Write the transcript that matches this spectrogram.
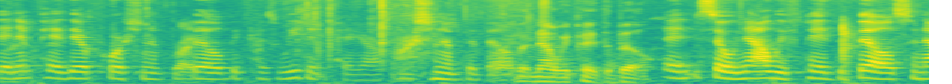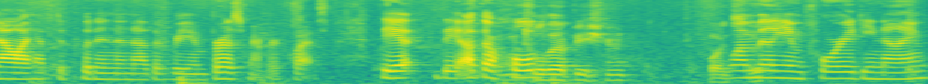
They didn't pay their portion of the Right. bill because we didn't pay our portion of the bill. But now we paid the bill. And so now we've paid the bill, so now I have to put in another reimbursement request. The, the other How much will hold, that be, Sharon? Point one six. million four eighty-nine,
